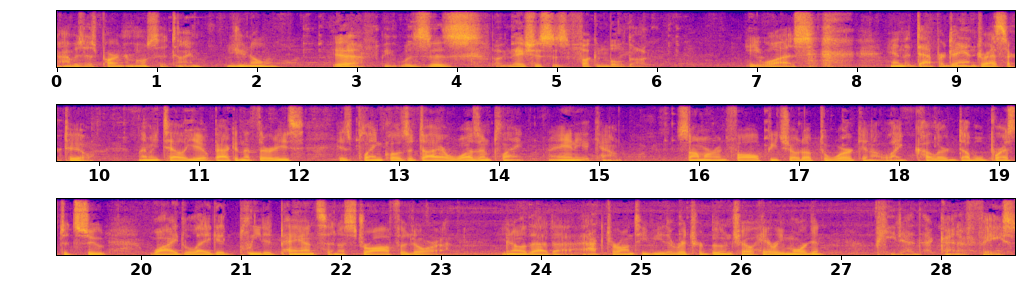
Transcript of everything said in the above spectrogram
I was his partner most of the time. Did you know him? Yeah, Pete was as pugnacious as a fucking bulldog. He was. and a dapper Dan dresser, too. Let me tell you, back in the 30s, his plainclothes attire wasn't plain, by any account. Summer and fall, Pete showed up to work in a light colored, double breasted suit, wide legged, pleated pants, and a straw fedora. You know that uh, actor on TV, the Richard Boone show, Harry Morgan? Pete had that kind of face.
